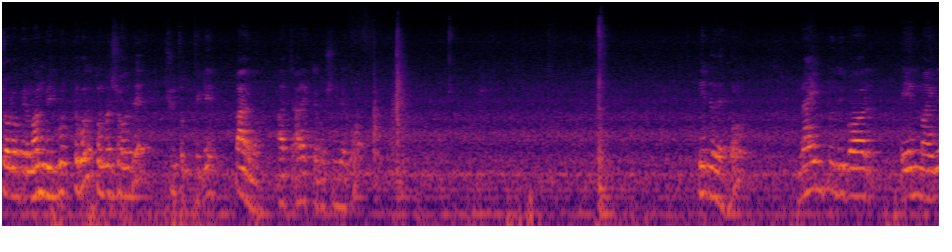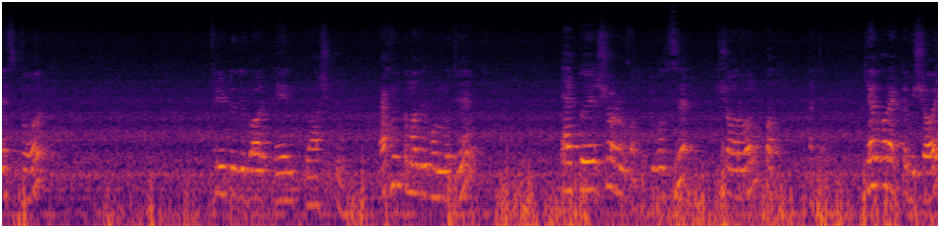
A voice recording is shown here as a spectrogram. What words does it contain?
চলকের মান বের করতে বলো, তোমরা সহজে সূচক থেকে পারবা। আচ্ছা আরেকটা কোশ্চেন দেখো। এটা দেখো nine to the power n minus four three to the power n plus two এখন তোমাদের বলল যে এত এর সরল কত? কি বলছে? সরল কত? আচ্ছা খেয়াল করা একটা বিষয়।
